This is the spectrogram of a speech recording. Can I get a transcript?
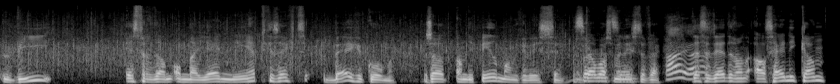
wie is er dan, omdat jij nee hebt gezegd, bijgekomen? Zou het Andy Peelman geweest zijn? Dat, was mijn eerste vraag. Ah, ja. Dat ze zeiden van, als hij niet kan,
